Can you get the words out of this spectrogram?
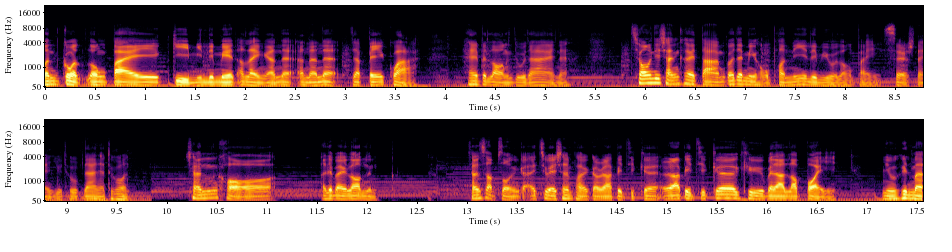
มันกดลงไปกี่มิลลิเมตรอะไรงั้นน่ะอันนั้นน่ะจะเป๊ะกว่าให้ไปลองดูได้นะ ช่องที่ฉันเคยตามก็จะมีของ Pony Review ลองไปเ e ิร์ชใน YouTube ได้นะทุกคน ฉันขออธิบายรอบหนึ่งฉันสับสนกับ Activation Point กับ Rapid Trigger Rapid Trigger คือเวลาเราปล่อยนิ้วขึ้นมา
